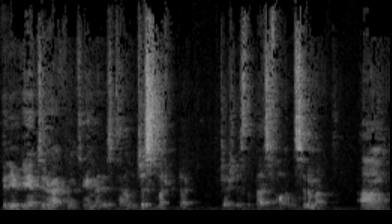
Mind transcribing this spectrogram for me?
video games, interactive entertainment is entitled to just as much protection as the best Hollywood cinema, um,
